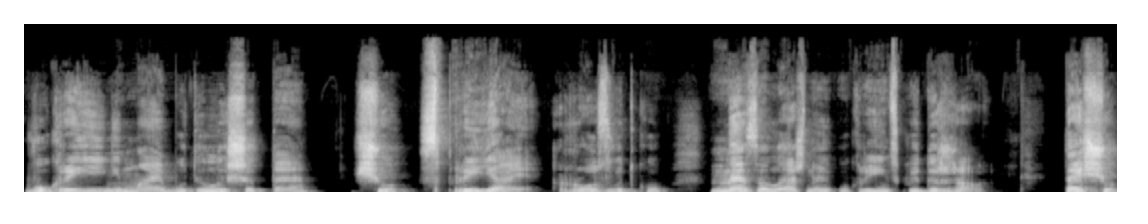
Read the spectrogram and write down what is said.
В Україні має бути лише те, що сприяє розвитку незалежної української держави. Те, що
